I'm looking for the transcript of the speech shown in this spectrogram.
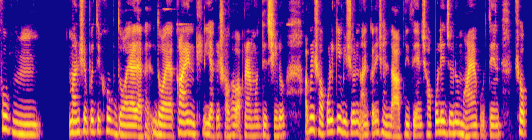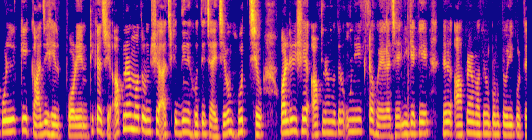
খুব মানুষের প্রতি খুব দয়া দেখা, দয়া কাইন্ডলি একটা স্বভাব আপনার মধ্যে ছিল। আপনি সকলকেই ভীষণ আনকন্ডিশন লাভ দিতেন, সকলের জন্য মায়া করতেন, সকলকে কাজে হেল্প করেন, ঠিক আছে? আপনার মতন সে আজকের দিনে হতে চাইছে এবং হচ্ছেও। অলরেডি সে আপনার মতন অনেকটা হয়ে গেছে। নিজেকে আপনার মতন করে তৈরি করতে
